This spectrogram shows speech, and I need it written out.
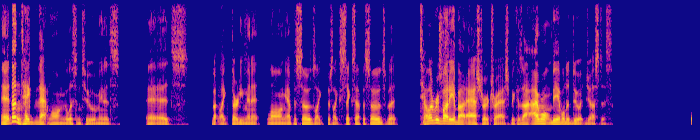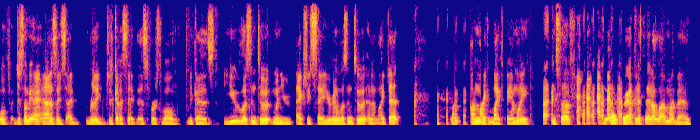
And it doesn't take that long to listen to. I mean, it's it's about like thirty minute long episodes. Like there's like six episodes, but tell everybody about Astro Trash because I, I won't be able to do it justice. Well, just let me I, honestly, I really just got to say this first of all, because you listen to it when you actually say you're going to listen to it, and I like that. Unlike my family and stuff. oh crap! Did I say it out loud? My bad.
